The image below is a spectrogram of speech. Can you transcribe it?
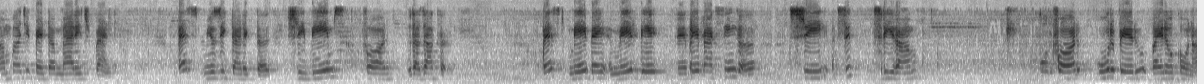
Ambaji Petta Marriage Band. Best Music Director Sri Beams for Razakar best male, male playback singer Sri sri ram. for Uruperu Bairavakona.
